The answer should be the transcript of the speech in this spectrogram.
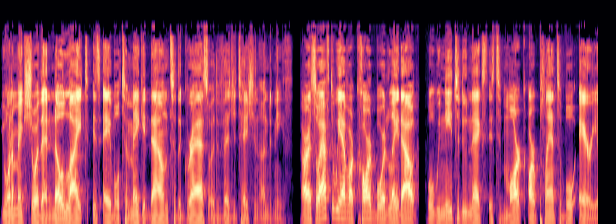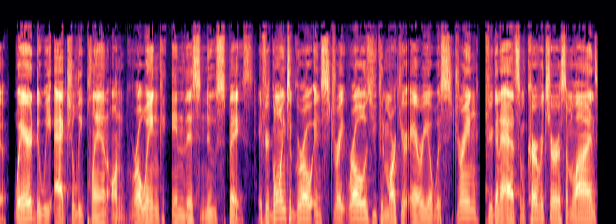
You want to make sure that no light is able to make it down to the grass or the vegetation underneath. All right, so after we have our cardboard laid out, what we need to do next is to mark our plantable area. Where do we actually plan on growing in this new space? If you're going to grow in straight rows, you can mark your area with string. If you're going to add some curvature, some lines,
